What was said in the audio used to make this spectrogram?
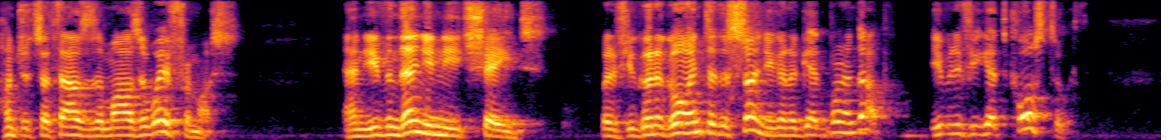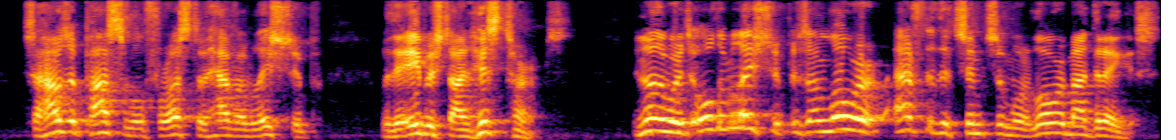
hundreds of thousands of miles away from us. And even then you need shades. But if you're going to go into the sun, you're going to get burned up, even if you get close to it. So how is it possible for us to have a relationship with the on his terms? In other words, all the relationship is on lower after the tzimtzum or lower madregas.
